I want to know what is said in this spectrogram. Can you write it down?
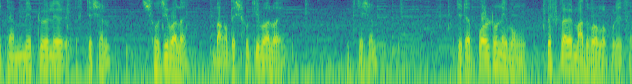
এটা মেট্রো রেলের স্টেশন, সচিবালয়, বাংলাদেশ সচিবালয় স্টেশন, যেটা পল্টন এবং প্রেস ক্লাবের মাঝে বরাবর পড়েছে।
